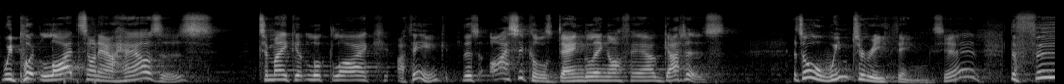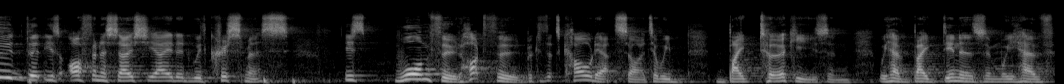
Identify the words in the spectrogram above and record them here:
We put lights on our houses to make it look like, I think, there's icicles dangling off our gutters. It's all wintry things, yeah? The food that is often associated with Christmas is warm food, hot food, because it's cold outside. So we bake turkeys and we have baked dinners and we have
